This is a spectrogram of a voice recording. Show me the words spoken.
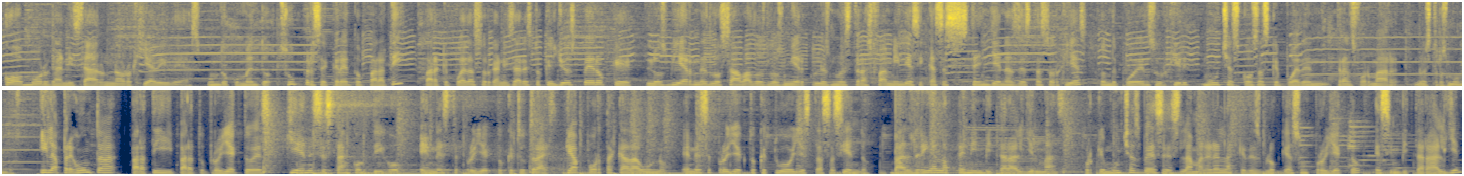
cómo organizar una orgía de ideas. Un documento súper secreto para ti, para que puedas organizar esto que yo espero que los viernes, los sábados, los miércoles nuestras familias y casas estén llenas de estas orgías donde pueden surgir muchas cosas que pueden transformar nuestros mundos. Y la pregunta para ti y para tu proyecto es quiénes están contigo en este proyecto que tú traes, qué aporta cada uno en ese proyecto que tú hoy estás haciendo. ¿Valdría la pena invitar a alguien más? Porque muchas veces la manera en la que desbloqueas un proyecto es invitar a alguien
